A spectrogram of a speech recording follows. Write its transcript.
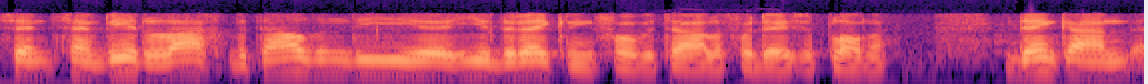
Het zijn, zijn weer de laagbetaalden die eh, hier de rekening voor betalen voor deze plannen. Denk aan eh,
